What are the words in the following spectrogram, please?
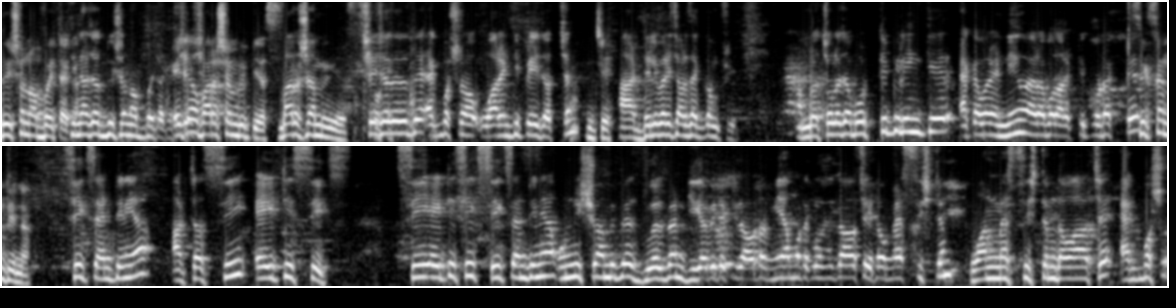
দুইশো নব্বই টাকা। তিন হাজার দুইশো নব্বই টাকা। এটাও বারোশো এমবিপিএস। বারোশো এমবিপিএস। সেই সাথে সাথে এক বছর ওয়ারেন্টি পেয়ে যাচ্ছেন। জি। আর ডেলিভারি চার্জ একদম ফ্রি আমরা চলে যাব টিপি লিঙ্কের একেবারে নিউ অ্যারাবল আরেকটি product six antenna six antenna আচ্ছা C eighty six C eighty six six antenna উনিশশো এমবিপিএস ডুয়েল ব্যান্ড গিগাবিট একটি রাউটার মিয়ামো টেকনোলজি দেওয়া আছে, এটাও mesh system one mesh system দেওয়া আছে, এক বছর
